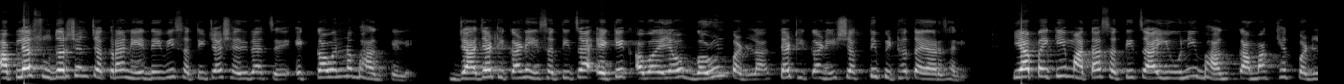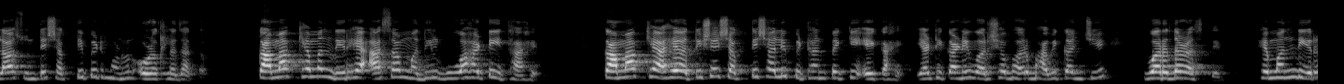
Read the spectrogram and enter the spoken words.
आपल्या सुदर्शन चक्राने देवी सतीच्या शरीराचे एक्कावन्न भाग केले. ज्या ज्या ठिकाणी सतीचा एक एक अवयव गळून पडला त्या ठिकाणी शक्तीपीठ तयार झाली. यापैकी माता सतीचा योनी भाग कामाख्यात पडला असून ते शक्तीपीठ म्हणून ओळखलं जातं. कामाख्या मंदिर हे आसाम मधील गुवाहाटी इथं आहे. कामाख्या हे अतिशय शक्तिशाली पीठांपैकी एक आहे. या ठिकाणी वर्षभर भाविकांची वर्दळ असते. हे मंदिर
